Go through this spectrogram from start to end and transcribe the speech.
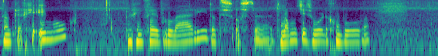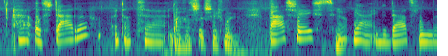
Dan krijg je Imbolc, begin februari. Dat is als de, de lammetjes worden geboren. Uh, Ostare, dat, uh, dat Pasen, is zeg maar. paasfeest. Ja. Ja, inderdaad, van de,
